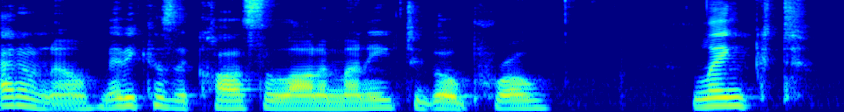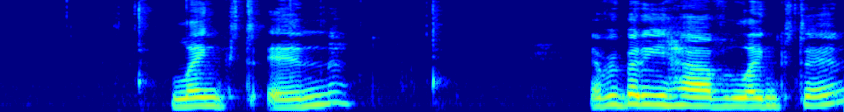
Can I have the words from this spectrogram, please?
I don't know, maybe because it costs a lot of money to go pro. Linked LinkedIn. Everybody have LinkedIn?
